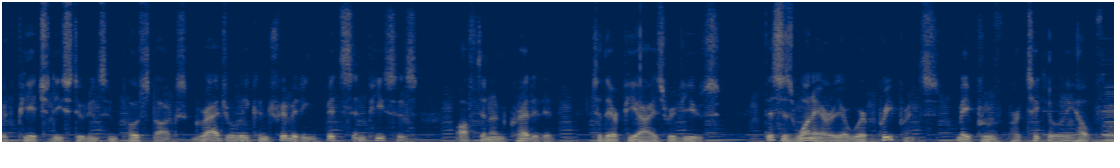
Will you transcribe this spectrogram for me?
with PhD students and postdocs gradually contributing bits and pieces, often uncredited, to their PI's reviews. This is one area where preprints may prove particularly helpful.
